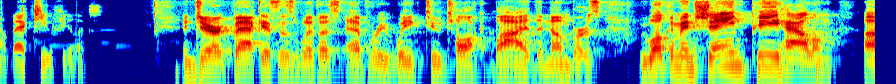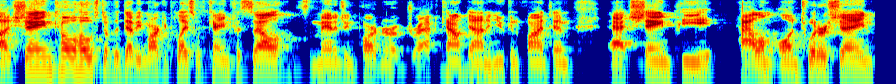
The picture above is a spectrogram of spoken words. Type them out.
Now back to you, Felix. And Jarek Backus is with us every week to talk by the numbers. We welcome in Shane P. Hallam. Uh, Shane, co host of the Devy Marketplace with Kane Fassell. He's the managing partner of Draft Countdown, and you can find him at Shane P. Hallam on Twitter. Shane,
